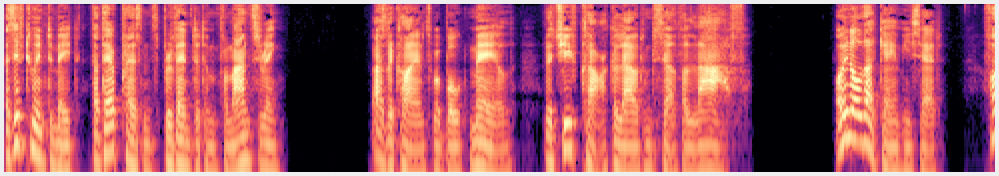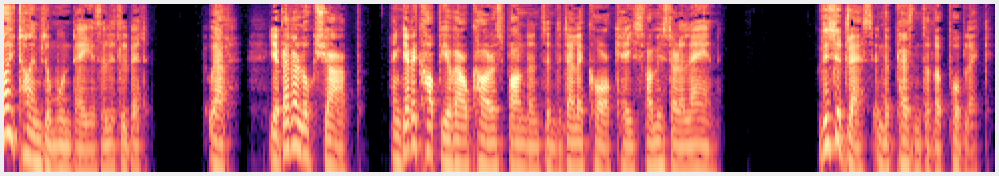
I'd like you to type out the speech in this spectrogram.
as if to intimate that their presence prevented him from answering. As the clients were both male, the chief clerk allowed himself a laugh. "I know that game," he said. "Five times in one day is a little bit. Well, you better look sharp and get a copy of our correspondence in the Delacour case for Mr. Alleyne." This address in the presence of the public,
